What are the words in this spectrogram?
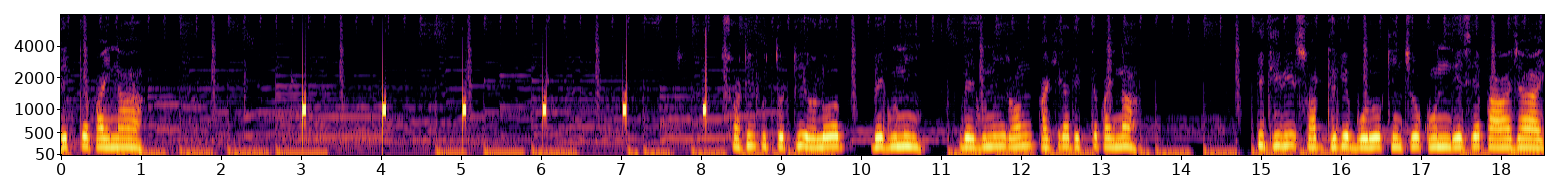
দেখতে পায় না? সঠিক উত্তরটি হলো বেগুনি। বেগুনি রং পাখিরা দেখতে পায় না। পৃথিবীর সব থেকে বড় কেঁচো কোন দেশে পাওয়া যায়?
